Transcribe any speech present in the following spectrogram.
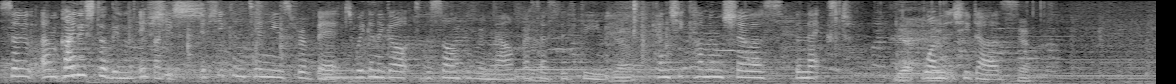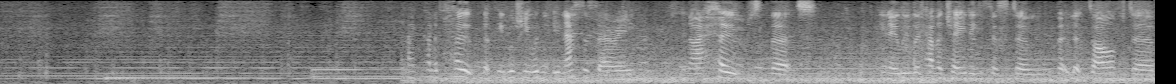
So um, when, if she if she continues for a bit, we're going to go up to the sample room now for SS15. Yeah. Can she come and show us the next Yeah, one yeah. that she does? Yeah. I kind of hoped that people tree wouldn't be necessary. You know, I hoped that you know we would have a trading system that looked after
